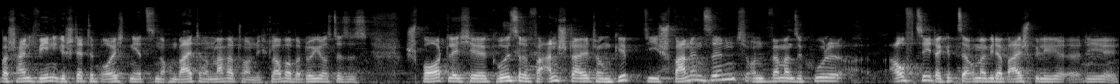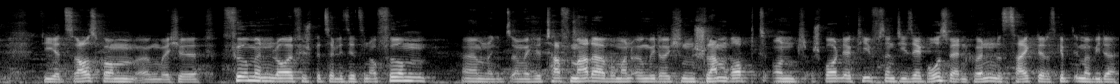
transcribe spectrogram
wahrscheinlich wenige Städte bräuchten jetzt noch einen weiteren Marathon. Ich glaube aber durchaus, dass es sportliche, größere Veranstaltungen gibt, die spannend sind und wenn man sie cool aufzieht, da gibt es ja auch immer wieder Beispiele, die, die jetzt rauskommen, irgendwelche Firmenläufe spezialisiert sind auf Firmen, ähm, dann gibt es irgendwelche Tough Mudder, wo man irgendwie durch einen Schlamm robbt und sportlich aktiv sind, die sehr groß werden können. Das zeigt ja, es gibt immer wieder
